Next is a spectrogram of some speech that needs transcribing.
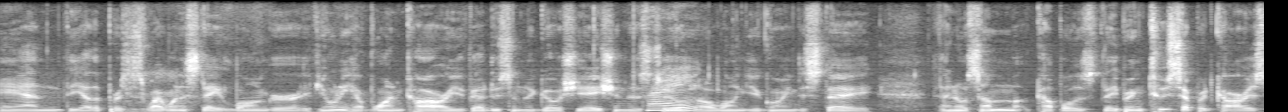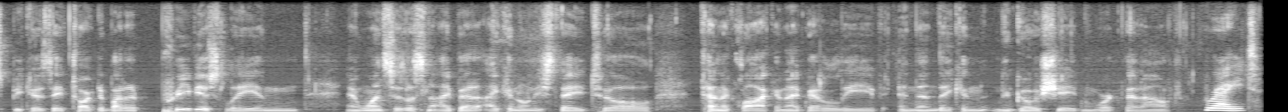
And the other person says, "Well, I want to stay longer." If you only have one car, you've got to do some negotiation as Right. to how long you're going to stay. I know some couples they bring two separate cars because they've talked about it previously, and and one says, "Listen, I've got I can only stay till ten o'clock, and I've got to leave," and then they can negotiate and work that out. Right,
